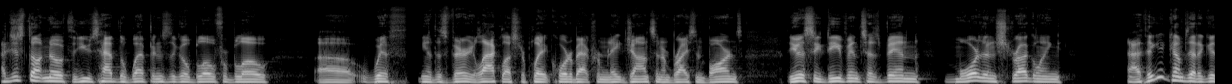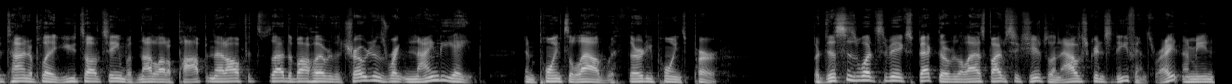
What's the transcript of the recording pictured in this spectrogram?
I just don't know if the Utes have the weapons to go blow for blow uh, with you know this very lackluster play at quarterback from Nate Johnson and Bryson Barnes. The USC defense has been more than struggling, and I think it comes at a good time to play a Utah team with not a lot of pop in that offensive side of the ball. However, the Trojans ranked 98th in points allowed with 30 points per. But this is what's to be expected over the last five, six years with an Alex Grinch defense, right? I mean,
